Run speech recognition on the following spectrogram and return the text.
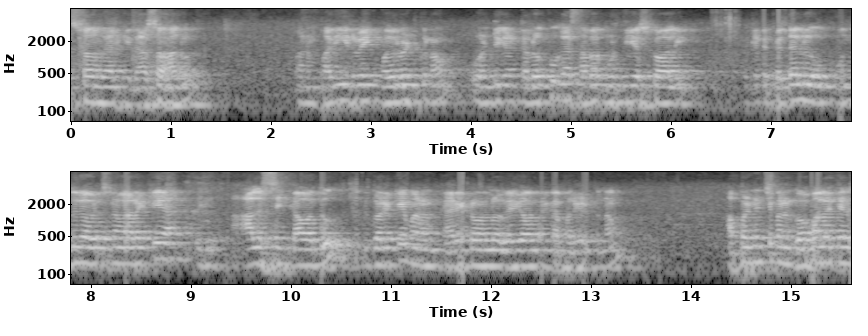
స్వామి గారికి దాసోహాలు. మనం పది ఇరవై మొదలు పెట్టుకున్నాం ఒంటి గంట లోపుగా సభ పూర్తి చేసుకోవాలి. ఎందుకంటే పెద్దలు ముందుగా వచ్చిన వారికి ఆలస్యం కావద్దు. ఇంతవరకే మనం కార్యక్రమంలో వేగవంతంగా పరిగెడుతున్నాం. అప్పటి నుంచి మనం గోపాలాచార్య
